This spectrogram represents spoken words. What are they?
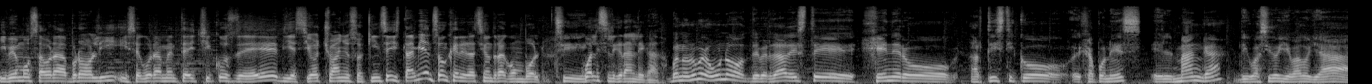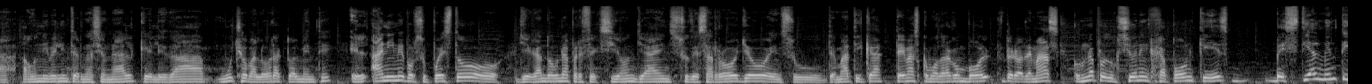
Y vemos ahora a Broly y seguramente hay chicos de 18 años o 15 y también son generación Dragon Ball. Sí. ¿Cuál es el gran legado? Bueno, número uno, de verdad, este género artístico eh, japonés, el manga, digo, ha sido llevado ya a, un nivel internacional que le da mucho valor actualmente. El anime, por supuesto, llegando a una perfección ya en su desarrollo, en su temática, temas como Dragon Ball, pero además con una producción en Japón que es bestialmente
